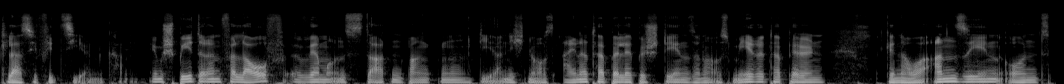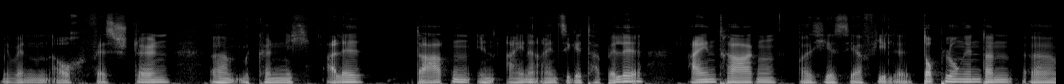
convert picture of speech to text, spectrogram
klassifizieren kann. Im späteren Verlauf werden wir uns Datenbanken, die ja nicht nur aus einer Tabelle bestehen, sondern aus mehreren Tabellen, genauer ansehen und wir werden auch feststellen, äh, wir können nicht alle Daten in eine einzige Tabelle eintragen, weil hier sehr viele Doppelungen dann äh,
